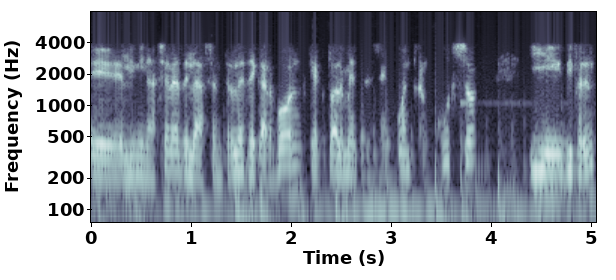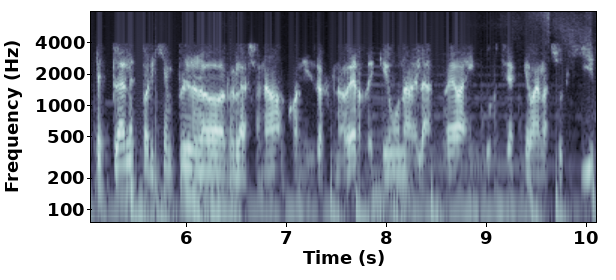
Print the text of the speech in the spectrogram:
eh, eliminaciones de las centrales de carbón que actualmente se encuentran en curso y diferentes planes, por ejemplo, relacionados con hidrógeno verde, que es una de las nuevas industrias que van a surgir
